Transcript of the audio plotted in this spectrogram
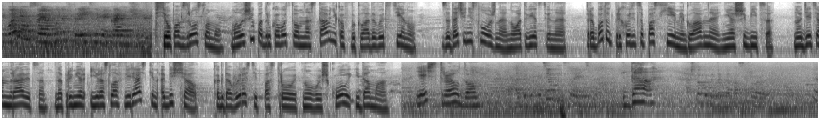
Сегодня мы с вами будем строителями каменщиками. Все по-взрослому. Малыши под руководством наставников выкладывают стену. Задача несложная, но ответственная. Работать приходится по схеме, главное – не ошибиться. Но детям нравится. Например, Ярослав Веряскин обещал, когда вырастет, построит новые школы и дома. Я строил дом. А ты бы хотел быть строителем? Да. А что бы ты тогда построил?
